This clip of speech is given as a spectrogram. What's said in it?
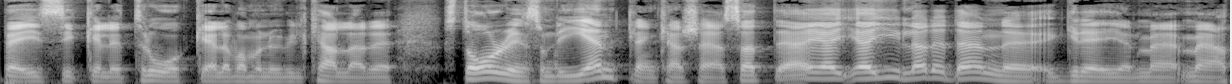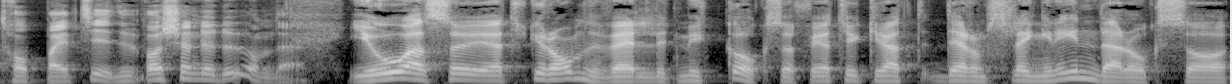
basic eller tråkiga eller vad man nu vill kalla det, storyn som det egentligen kanske är. Så att eh, jag, jag gillade den eh, grejen med, med att hoppa i tid. Vad kände du om det? Jo, alltså jag tycker om det väldigt mycket också, för jag tycker att det de slänger in där också,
